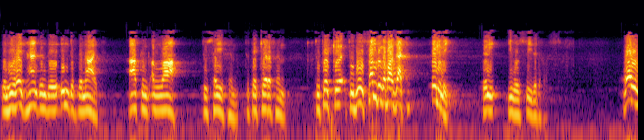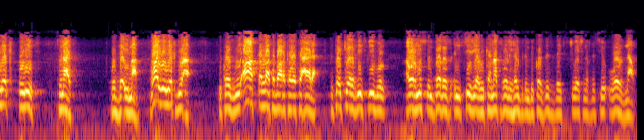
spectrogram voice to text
When he raised hands in the end of the night, asking Allah to save him, to take care of him, to take care, to do something about that enemy, then you will see the difference. Why we make qunut tonight with the Imam? Why we make dua? Because we ask Allah wa ta'ala to take care of these people our Muslim brothers in Syria, we cannot really help them because this is the situation of this world now.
